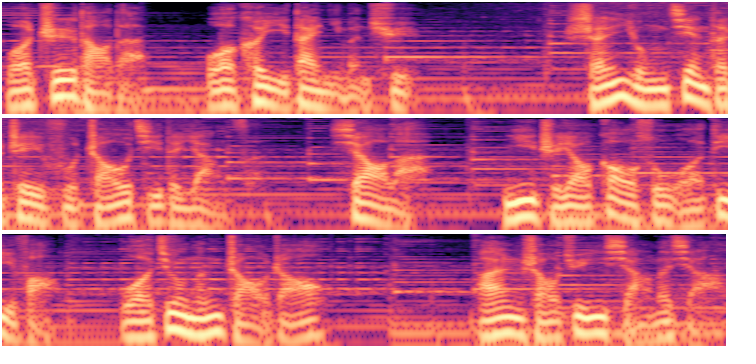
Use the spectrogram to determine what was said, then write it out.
我知道的，我可以带你们去。沈勇见他这副着急的样子，笑了：“你只要告诉我地方，我就能找着。”安少君想了想，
